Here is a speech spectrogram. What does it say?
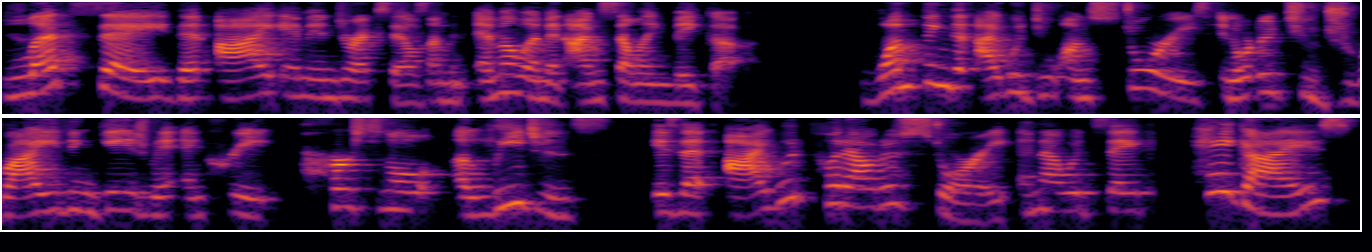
Let's say that I am in direct sales. I'm an MLM and I'm selling makeup. One thing that I would do on stories in order to drive engagement and create personal allegiance is that I would put out a story and I would say, hey guys,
